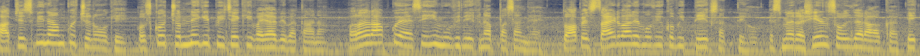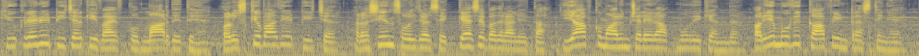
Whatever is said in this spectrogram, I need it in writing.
आप जिस भी नाम को चुनोगे, उसको चुनने के पीछे की वजह भी बताना। और अगर आपको ऐसी ही मूवी देखना पसंद है तो आप इस साइड वाले मूवी को भी देख सकते हो। इसमें रशियन सोल्जर आकर एक यूक्रेनी टीचर की वाइफ को मार देते हैं और उसके बाद ये टीचर रशियन सोल्जर से कैसे बदला लेता, ये आपको मालूम चलेगा मूवी के अंदर। और ये मूवी काफ़ी इंटरेस्टिंग है।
